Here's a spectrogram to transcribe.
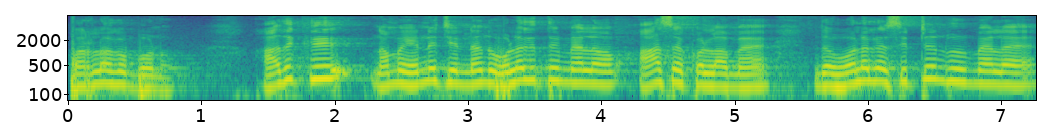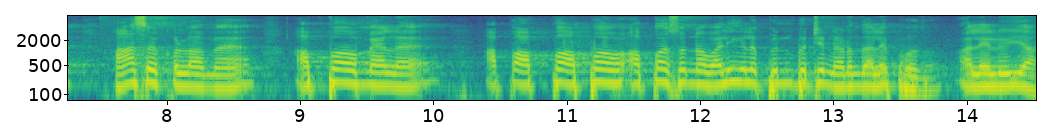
பரலோகம் போகணும் அதுக்கு நம்ம என்ன செய்யணும் இந்த உலகத்து மேலே ஆசை கொள்ளாமல் இந்த உலக சிற்றன்பு மேலே ஆசை கொள்ளாமல் அப்பா மேலே அப்பா அப்பா அப்பா அப்பா சொன்ன வழிகளை பின்பற்றி நடந்தாலே போதும். அல்லேலூயா.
